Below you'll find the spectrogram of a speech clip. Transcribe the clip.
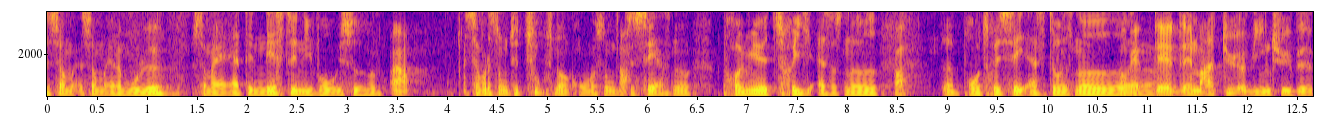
som, som, eller mole, som er, er det næste niveau i sødme, Ja. Så var der sådan nogle til 1000 kroner, sådan nogle dessert, sådan noget premier tri, altså sådan noget Nå. øh, brotrisé, altså du ved, sådan noget... Okay, øh, det er, det er en meget dyr vintype.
